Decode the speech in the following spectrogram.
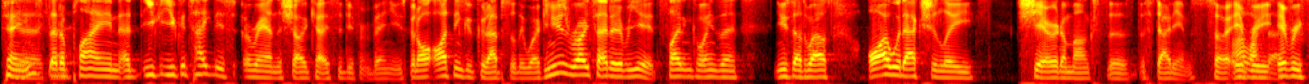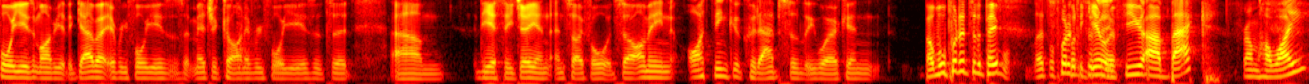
teams Yeah, that are playing. At, you, you could take this around the showcase to different venues, but I, I think it could absolutely work. And you just rotate it every year. It's played in Queensland, New South Wales. I would actually share it amongst the the stadiums. So every that. every four years it might be at the Gabba, every four years it's at Metricon, every four years it's at um, the SCG and, and so forward. So I mean, I think it could absolutely work, and but we'll put it to the people. Let's We'll put, it to the Gil. If you are back from Hawaii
